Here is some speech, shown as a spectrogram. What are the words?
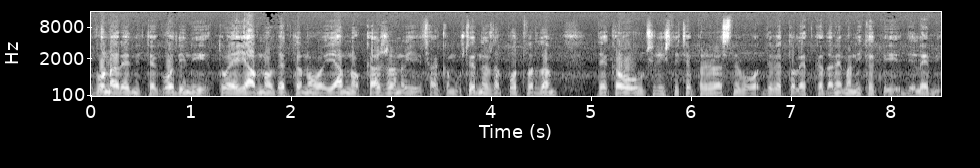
во наредните години, тоа е јавно ветено, јавно кажано и сакам уште еднаш да потврдам дека ова училиште ќе прерасне во деветолетка, да нема никакви дилеми.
